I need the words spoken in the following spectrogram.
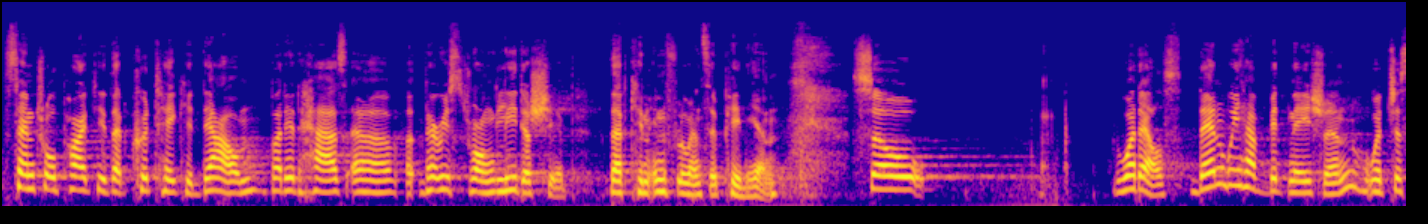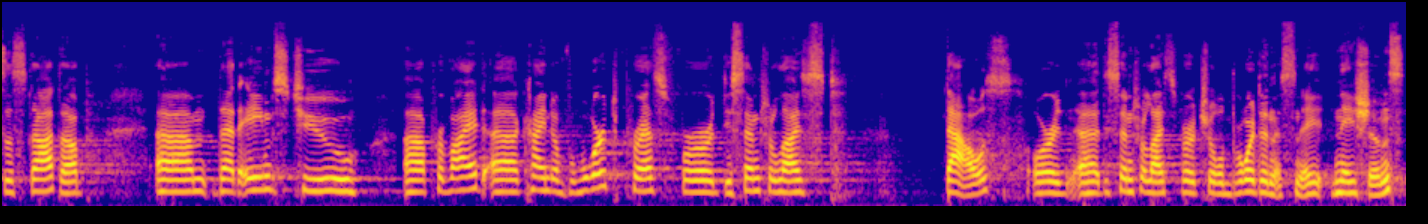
central party that could take it down, but it has a, a very strong leadership that can influence opinion. So, what else? Then we have BitNation, which is a startup um, that aims to uh, provide a kind of WordPress for decentralized DAOs, or uh, decentralized virtual borderless na- nations,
